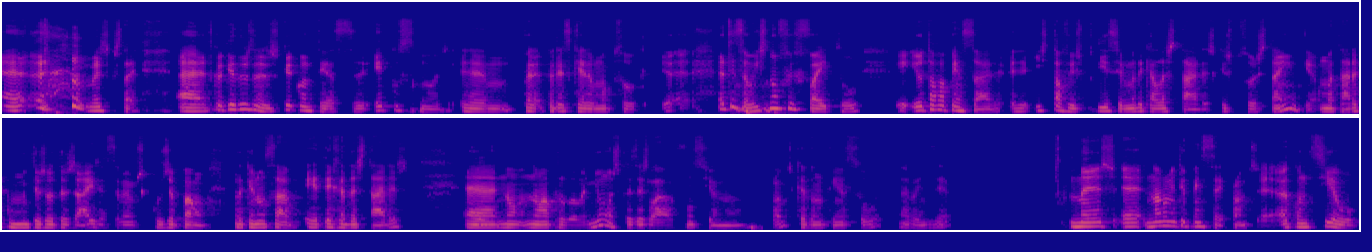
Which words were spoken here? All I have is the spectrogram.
Uh, mas gostei. Uh, de qualquer das maneiras, o que acontece é que o senhor um, parece que era uma pessoa que. Uh, atenção, isto não foi feito. Eu estava a pensar, isto talvez podia ser uma daquelas taras que as pessoas têm, que é uma tara como muitas outras já, e já sabemos que o Japão, para quem não sabe, é a terra das taras. não, não há problema nenhum, as coisas lá funcionam, pronto, cada um tem a sua, a bem dizer. Mas normalmente eu pensei, pronto, aconteceu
